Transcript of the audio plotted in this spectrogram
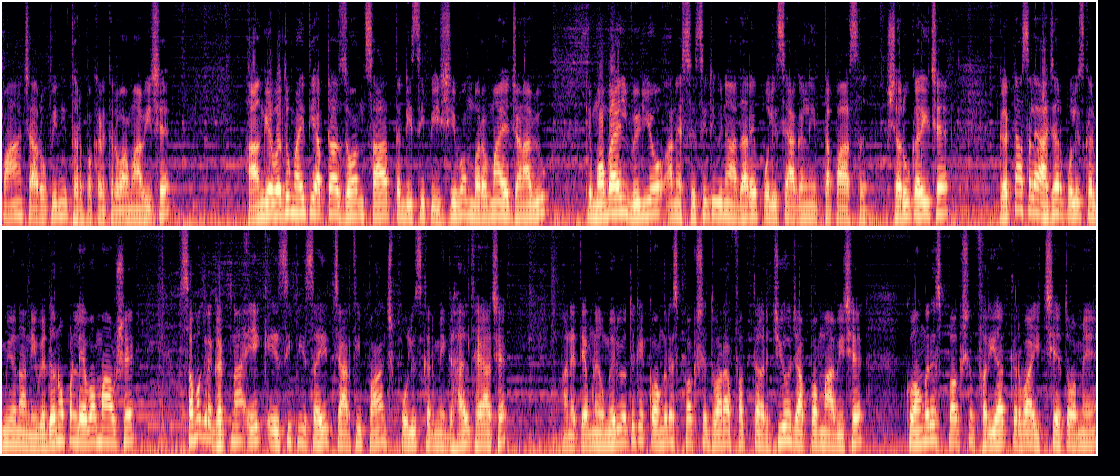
પાંચ આરોપીની ધરપકડ કરવામાં આવી છે. આ અંગે વધુ માહિતી આપતા ઝોન સાત ડીસીપી શિવમ વર્માએ જણાવ્યું કે મોબાઈલ, વીડિયો અને સીસીટીવીના આધારે પોલીસે આગળની તપાસ શરૂ કરી છે. ઘટનાસ્થળે હાજર પોલીસકર્મીઓના નિવેદનો પણ લેવામાં આવશે. સમગ્ર ઘટના એક એસીપી સહિત ચારથી પાંચ પોલીસકર્મી ઘાયલ થયા છે. અને તેમણે ઉમેર્યું હતું કે કોંગ્રેસ પક્ષ દ્વારા ફક્ત અરજીઓ જ આપવામાં આવી છે. કોંગ્રેસ પક્ષ ફરિયાદ કરવા ઈચ્છે તો અમે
